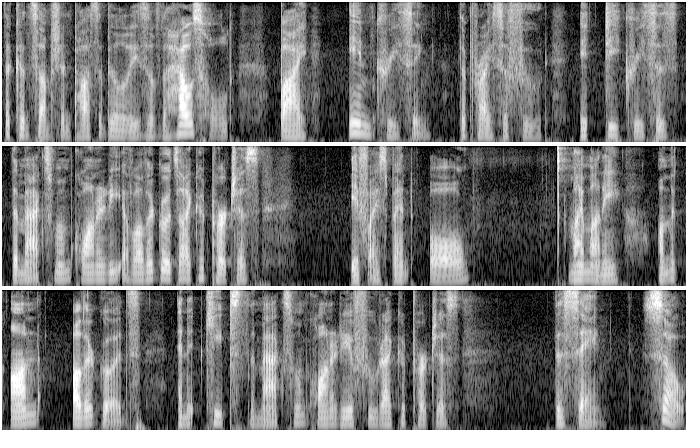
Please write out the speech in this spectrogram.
the consumption possibilities of the household by increasing the price of food. It decreases the maximum quantity of other goods I could purchase if I spent all my money on the on other goods and it keeps the maximum quantity of food I could purchase the same. So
